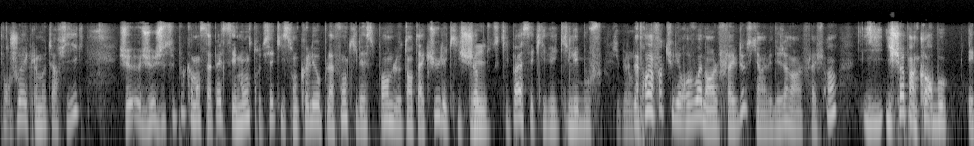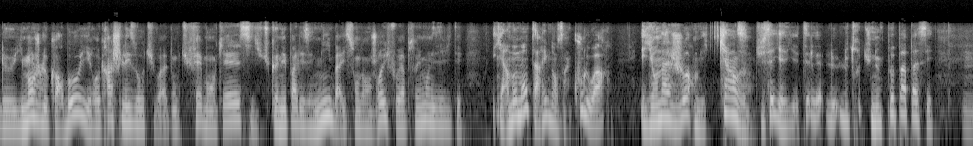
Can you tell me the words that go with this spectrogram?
pour jouer avec le moteur physique. Je, je, je sais plus comment ça s'appelle ces monstres, tu sais, qui sont collés au plafond, qui laissent pendre le tentacule et qui chopent Oui. tout ce qui passe et qui les, qui les bouffent. La première fois que tu les revois dans Half-Life 2, parce qu'il y en avait déjà dans Half-Life 1, ils, ils chopent un corbeau. Et le, ils mangent le corbeau, et ils recrachent les os, tu vois. Donc tu fais, bon, ok, si tu connais pas les ennemis, bah, ils sont dangereux, il faut absolument les éviter. Et il y a un moment, tu arrives dans un couloir, et il y en a genre, mais 15. Tu sais, il y a- il y a- le, le truc, tu ne peux pas passer. Hmm.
